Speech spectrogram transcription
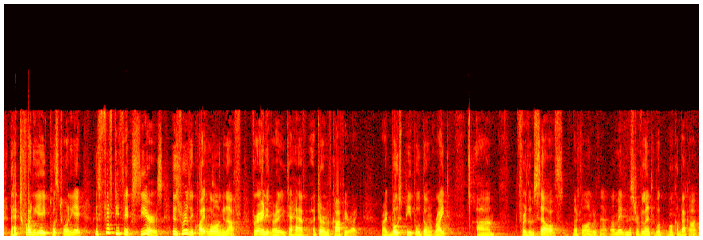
that 28 plus 28, because 56 years is really quite long enough for anybody to have a term of copyright. Right? Most people don't write um, for themselves much longer than that. Oh, maybe Mr. Valenti will, will come back on.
